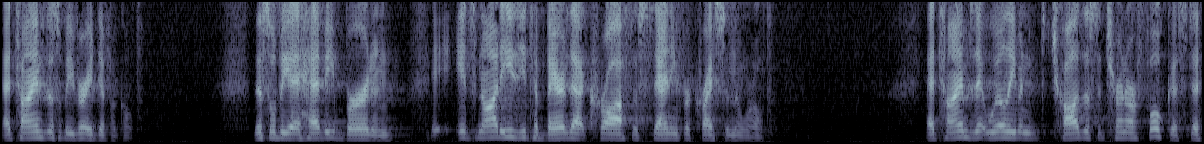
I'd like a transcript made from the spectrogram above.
At times, this will be very difficult. This will be a heavy burden. It's not easy to bear that cross of standing for Christ in the world. At times, it will even cause us to turn our focus to,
